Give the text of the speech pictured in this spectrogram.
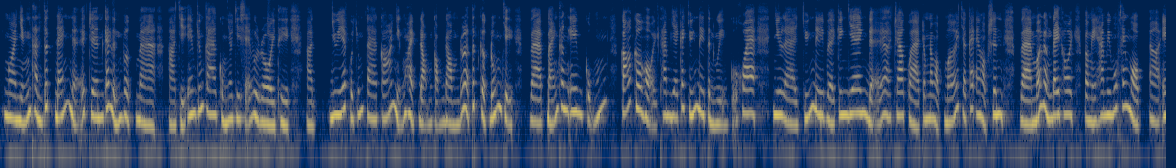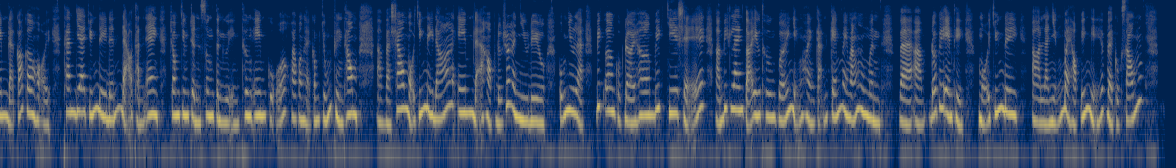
ngoài những thành tích đáng nể trên các lĩnh vực mà à, chị em chúng ta cùng nhau chia sẻ vừa rồi thì à, UEF của chúng ta có những hoạt động cộng đồng rất là tích cực đúng không chị? Và bản thân em cũng có cơ hội tham gia các chuyến đi tình nguyện của khoa như là chuyến đi về Kiên Giang để ờ, trao quà trong năm học mới cho các em học sinh. Và mới gần đây thôi vào ngày 21 tháng 1 à, ờ, em đã có cơ hội tham gia chuyến đi đến đảo Thạnh An trong chương trình Xuân tình nguyện thương em của khoa quan hệ công chúng truyền thông. À, và sau mỗi chuyến đi đó em đã học được rất là nhiều điều cũng như là biết ơn cuộc đời hơn biết chia sẻ à, biết lan tỏa yêu thương với những hoàn cảnh kém may mắn hơn mình. Và à, đối với em thì mỗi chuyến đi à, là những bài học ý nghĩa về cuộc sống.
